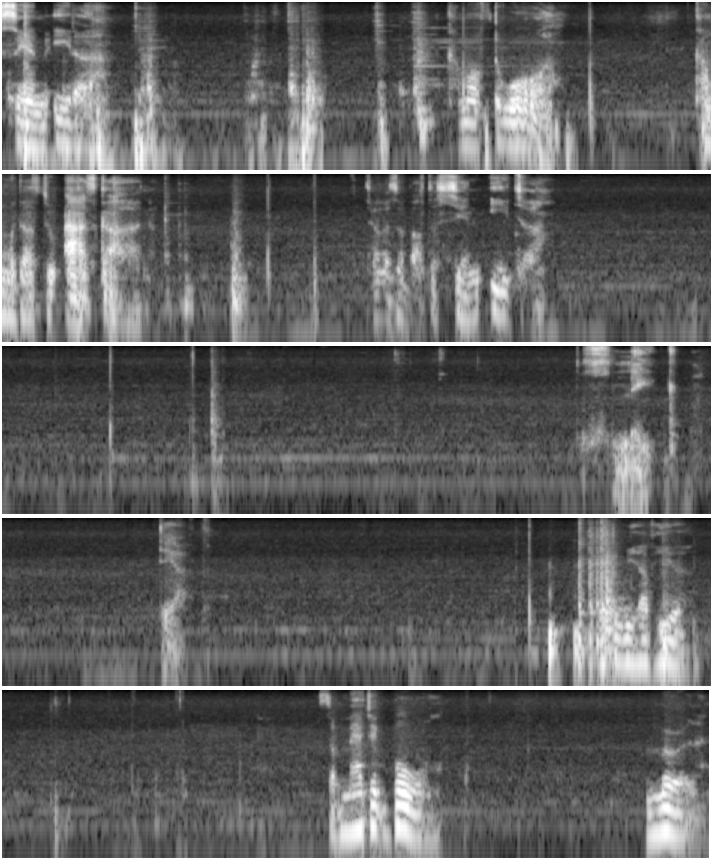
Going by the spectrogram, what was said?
Sin Eater. Come off the wall. Come with us to Asgard. Tell us about the Sin Eater. The snake. Death. What do we have here? A magic bowl. Merlin.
